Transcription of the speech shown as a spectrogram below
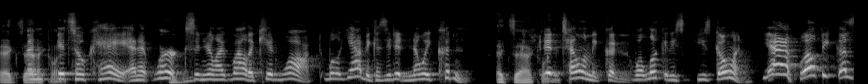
Exactly. And it's okay. And it works. Mm-hmm. And you're like, wow, the kid walked. Well, yeah, because he didn't know he couldn't. Exactly. He didn't tell him he couldn't. Well, look, and he's he's going. Yeah, well, because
